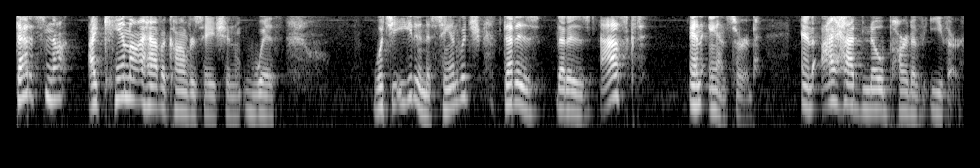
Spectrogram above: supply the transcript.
That is not I cannot have a conversation with what you eat in a sandwich that is that is asked and answered. And i had no part of either.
